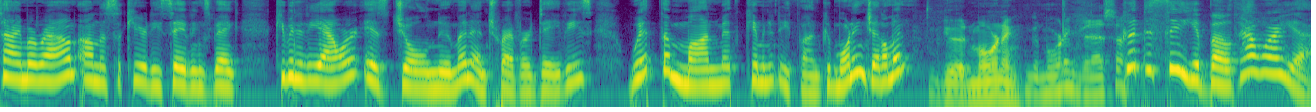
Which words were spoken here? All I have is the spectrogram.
time around on the Security Savings Bank Community Hour is Joel Newman and Trevor Davies with the Monmouth Community Fund. Good morning, gentlemen. Good morning. Good morning, Vanessa. Good to see you both. How are you?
